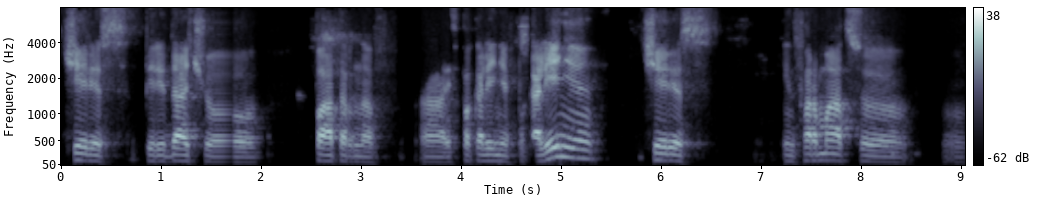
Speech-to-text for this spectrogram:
через передачу паттернов а, из поколения в поколение, через информацию в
